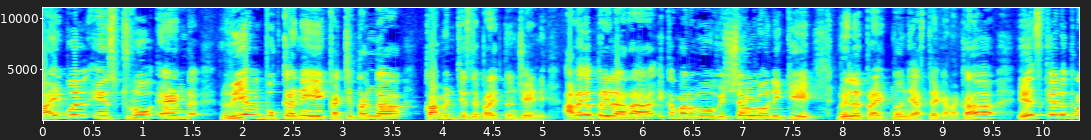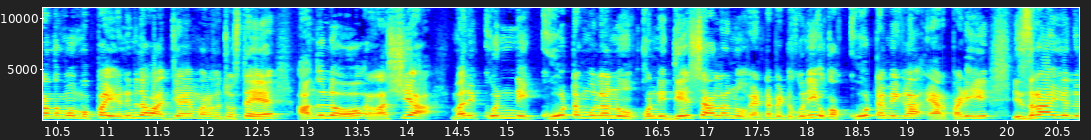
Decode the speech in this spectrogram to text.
Bible is true and real book అని ఖచ్చితంగా కామెంట్ చేసే ప్రయత్నం చేయండి. అలాగే ప్రియులారా ఇక మనము విషయంలోనికి వెళ్ళే ప్రయత్నం చేస్తే కనుక ఏస్కేలు గ్రంథము ముప్పై ఎనిమిదవ అధ్యాయం మనకు చూస్తే అందులో రష్యా మరి కొన్ని కూటములను కొన్ని దేశాలను వెంటబెట్టుకుని ఒక కూటమిగా ఏర్పడి ఇజ్రాయేల్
